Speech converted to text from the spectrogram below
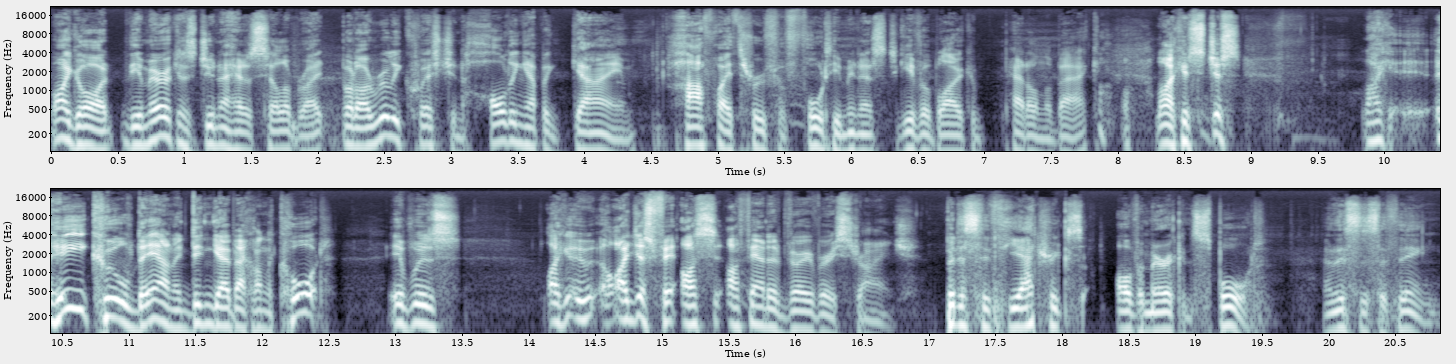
My God, the Americans do know how to celebrate, but I really question holding up a game halfway through for 40 minutes to give a bloke a pat on the back. Like, it's just like he cooled down and didn't go back on the court. It was like I just I, I, s- I found it very very strange. But it's the theatrics of American sport, and this is the thing.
